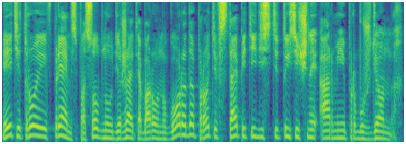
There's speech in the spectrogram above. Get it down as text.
Эти трое и впрямь способны удержать оборону города против 150-тысячной армии пробужденных.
